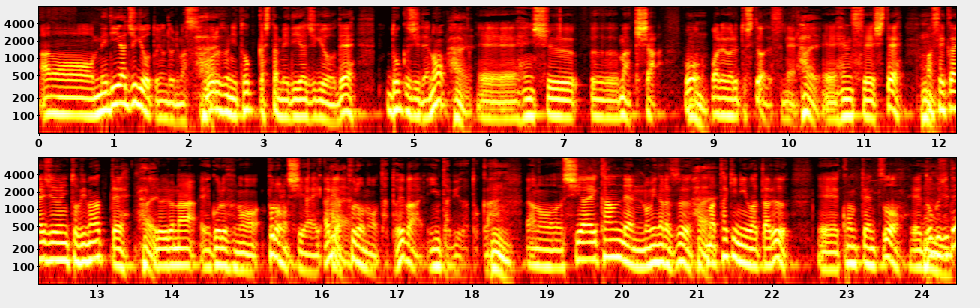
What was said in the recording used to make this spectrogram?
あのー、メディア事業と呼んでおります。はい、ゴルフに特化したメディア事業で、独自での、はい、えー、編集、まあ記者、をを我々としてはですね、はい、えー、編成して、まあ、世界中に飛び回って、はい、いろいろなゴルフのプロの試合、あるいはプロの、例えばインタビューだとか、あの、試合関連のみならず、まあ、多岐にわたる、えー、コンテンツを、えー、独自で、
